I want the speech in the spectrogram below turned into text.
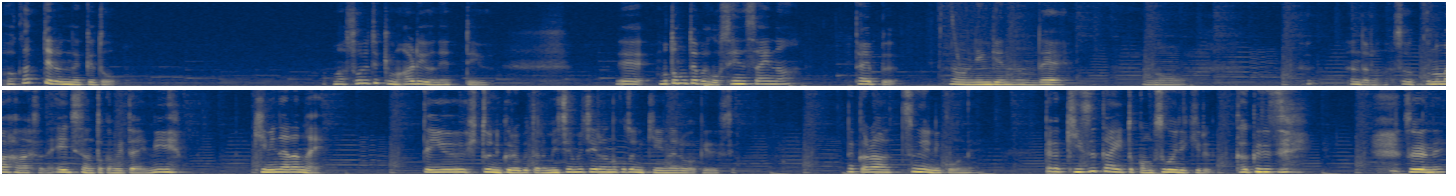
分かってるんだけどまあそういう時もあるよねっていう。でもともとやっぱりこう繊細なタイプの人間なのであのなんだろうなそうこの前話したねエイジさんとかみたいに気にならないっていう人に比べたらめちゃめちゃいろんなことに気になるわけですよ。だから常にこうねだから気遣いとかもすごいできる。確実に。そういうね。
